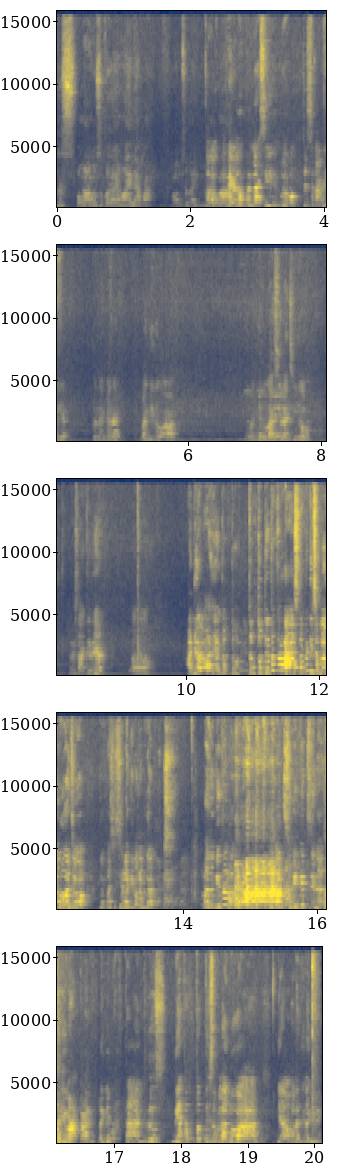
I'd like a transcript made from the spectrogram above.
Terus pengalaman suka yang lainnya apa? Kalau misalnya lagi kalau gue kayak lo pernah sih gue waktu itu sekali ya gara-gara lagi doa. Lagi doa silacium terus akhirnya eh, ada lah yang kentut. Kentut itu keras tapi di sebelah gue cowok gue pasti sih lagi makan gue langsung gitu makan sedikit sih nasi. Lagi makan? Lagi makan. Terus dia kentut di sebelah gue. Dia awalnya bilang gini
